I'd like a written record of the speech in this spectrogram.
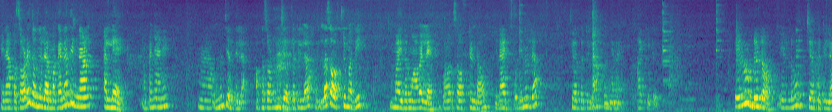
പിന്നെ അപ്പസോട ഇതൊന്നുമില്ല. അമ്മയ്ക്ക് തന്നെ തിന്നാൾ അല്ലേ? അപ്പം ഞാൻ ഒന്നും ചേർത്തില്ല. അപ്പസോട ഒന്നും ചേർത്തിട്ടില്ല. എല്ലാം സോഫ്റ്റ് മതി. മൈദ മാവല്ലേ അപ്പോൾ സോഫ്റ്റ് ഉണ്ടാവും. പിന്നെ അരിപ്പൊടിയൊന്നുമില്ല. ചേർത്തിട്ടില്ല. അപ്പോൾ ഇങ്ങനെ ആക്കിയിട്ട് എള്ളുണ്ട് കേട്ടോ എള്ളും ചേർത്തിട്ടില്ല.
